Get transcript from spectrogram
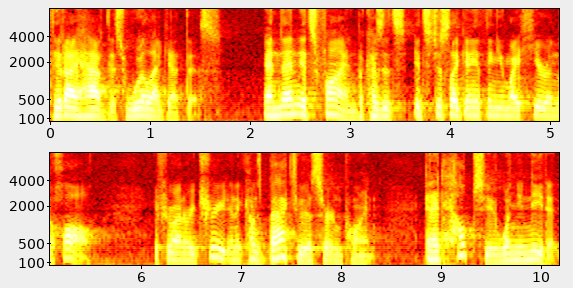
Did I have this? Will I get this? And then it's fine because it's, it's just like anything you might hear in the hall if you're on a retreat and it comes back to you at a certain point and it helps you when you need it.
